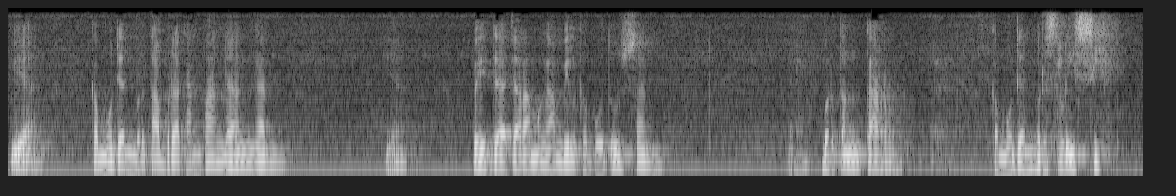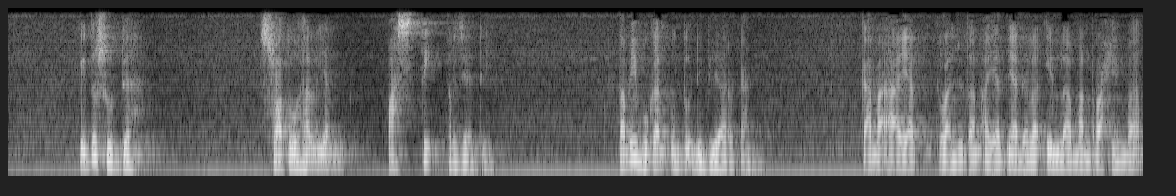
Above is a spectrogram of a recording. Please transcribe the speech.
ya, kemudian bertabrakan pandangan, ya, beda cara mengambil keputusan, ya, bertengkar, kemudian berselisih, itu sudah suatu hal yang pasti terjadi. Tapi bukan untuk dibiarkan. Karena ayat kelanjutan ayatnya adalah illa man rahima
